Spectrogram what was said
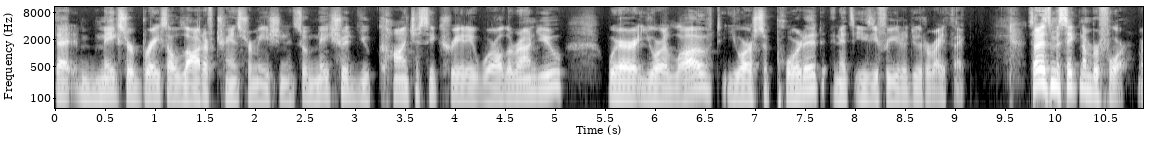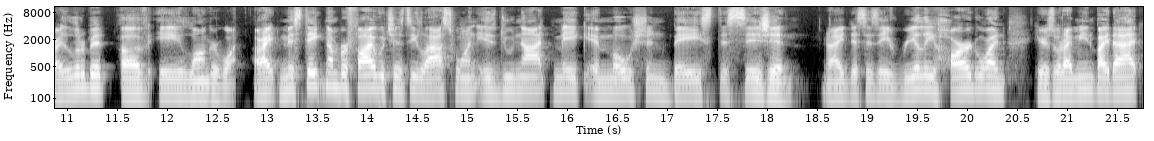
that makes or breaks a lot of transformation. And so make sure you consciously create a world around you where you are loved, you are supported, and it's easy for you to do the right thing. So that is mistake number four, right? A little bit of a longer one. All right. Mistake number five, which is the last one, is do not make emotion based decision. Right? This is a really hard one. Here's what I mean by that.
